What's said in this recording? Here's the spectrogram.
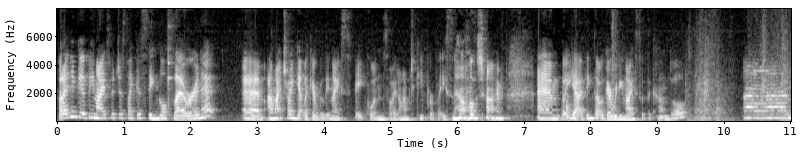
But I think it'd be nice with just like a single flower in it. Um, I might try and get like a really nice fake one so I don't have to keep replacing it all the time. Um, but yeah, I think that would go really nice with the candle. And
